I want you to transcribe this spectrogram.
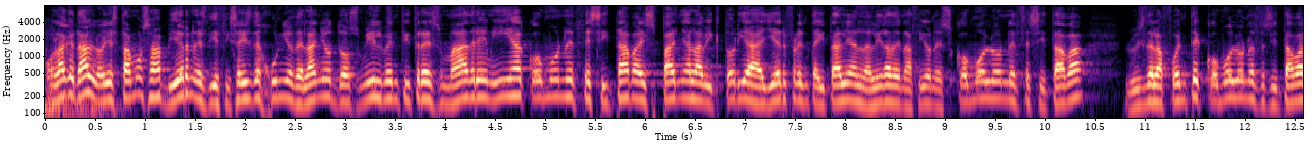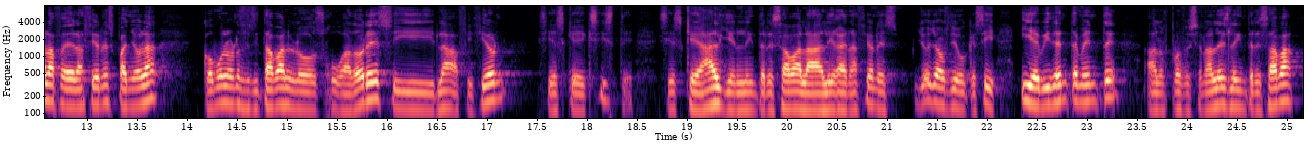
Hola, ¿qué tal? Hoy estamos a viernes 16 de junio del año 2023. Madre mía, cómo necesitaba España la victoria ayer frente a Italia en la Liga de Naciones. Cómo lo necesitaba Luis de la Fuente, cómo lo necesitaba la Federación Española, cómo lo necesitaban los jugadores y la afición si es que existe, si es que a alguien le interesaba la Liga de Naciones. Yo ya os digo que sí. Y evidentemente a los profesionales le interesaba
